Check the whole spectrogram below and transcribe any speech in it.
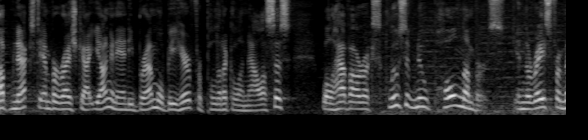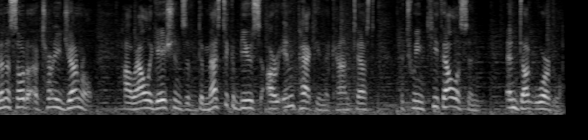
Up next, Ember Reichgott Junge and Andy Brehm will be here for political analysis. We'll have our exclusive new poll numbers in the race for Minnesota Attorney General, how allegations of domestic abuse are impacting the contest between Keith Ellison and Doug Wardlow.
